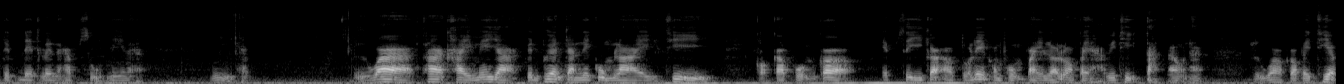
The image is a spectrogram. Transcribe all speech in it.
เด็ดๆเลยนะครับ สูตรนี้นะฮะนี่ครับ หรือว่าถ้าใครไม่อยากเป็นเพื่อนกันในกลุ่มไลน์ที่เกาะกับผมก็ FC ก็เอาตัวเลขของผมไป แล้วลองไปหาวิธีตัดเอานะ หรือว่าก็ไปเทียบ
